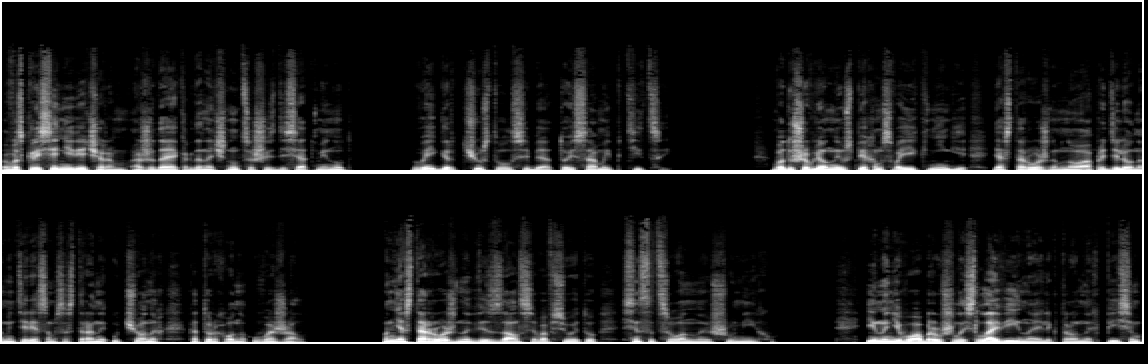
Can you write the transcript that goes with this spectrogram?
В воскресенье вечером, ожидая, когда начнутся 60 минут, Вейгерт чувствовал себя той самой птицей. Воодушевленный успехом своей книги и осторожным, но определенным интересом со стороны ученых, которых он уважал, он неосторожно ввязался во всю эту сенсационную шумиху. И на него обрушилась лавина электронных писем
